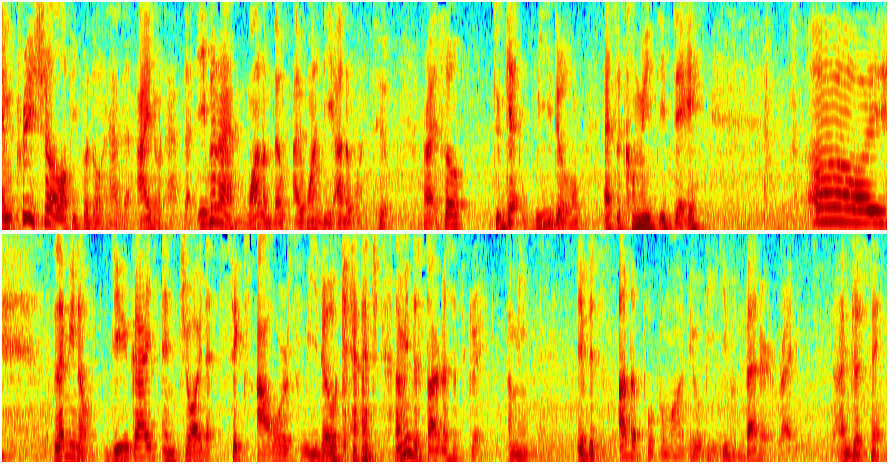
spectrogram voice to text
I'm pretty sure a lot of people don't have that. I don't have that. Even I have one of them, I want the other one too. Right? So to get Weedle as a community day, oh, let me know. Do you guys enjoy that six hours Weedle catch? I mean, the Stardust is great. I mean, if it's other Pokemon, it would be even better, right? I'm just saying.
